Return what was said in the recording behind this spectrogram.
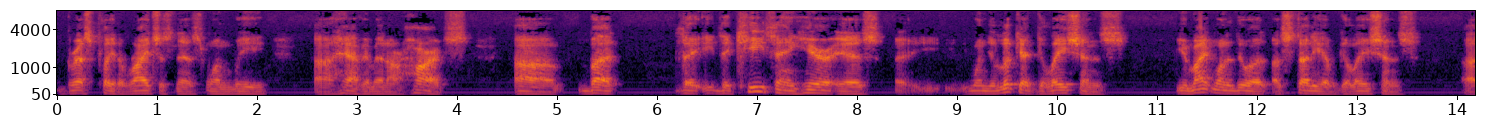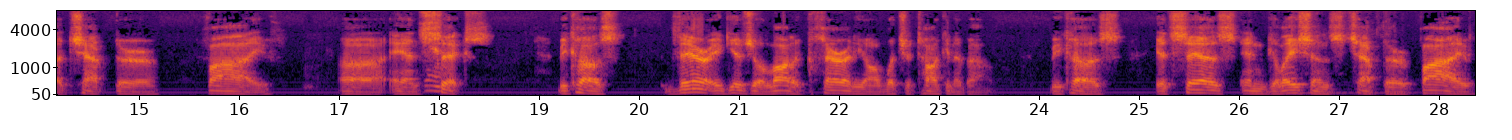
breastplate of righteousness when we uh, have Him in our hearts. Um, but the the key thing here is uh, when you look at Galatians, you might want to do a, a study of Galatians uh, chapter five uh, and Yeah. six, because there it gives you a lot of clarity on what you're talking about because it says in Galatians chapter 5,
